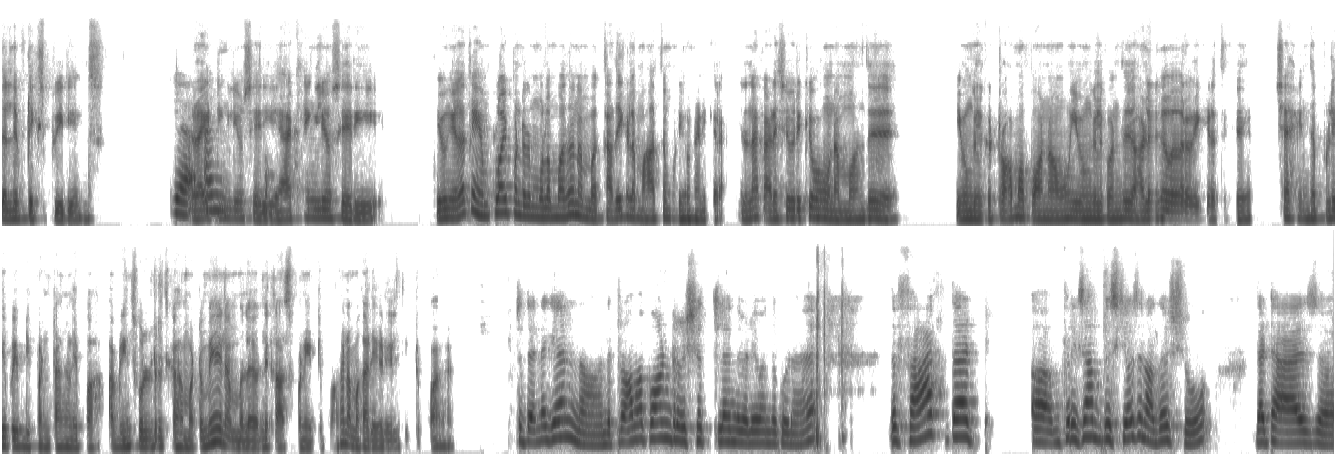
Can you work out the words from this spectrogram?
the lived experience ரைட்டிங்லயும் சரி ஆக்டிங்லயும் சரி இவங்க எல்லாத்தையும் எம்ப்ளாய் பண்றது மூலமா தான் நம்ம கதைகளை மாத்த முடியும்னு நினைக்கிறேன். இல்லைன்னா கடைசி வரைக்கும் நம்ம வந்து இவங்களுக்கு ட்ராமா போனாவும் இவங்களுக்கு வந்து அழுக வர வைக்கிறதுக்கு ச்சே இந்த பிள்ளைய போய் இப்படி பண்ணிட்டாங்களேப்பா அப்படின்னு சொல்றதுக்காக மட்டுமே நம்மள வந்து காசு பண்ணிட்டு இருப்பாங்க நம்ம கதைகளை எழுதிட்டு இருப்பாங்க. to then again uh, the trauma போன்ற விஷயத்துல இருந்து வெளியே வந்து கூட the fact that um, for example this here's another show that has a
